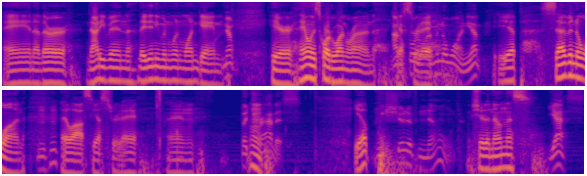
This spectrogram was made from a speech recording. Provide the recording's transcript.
and uh, they're not even they didn't even win one game. Nope. Here, they only scored one run Outscored yesterday. 11 to 1. Yep. Yep, seven to one. Mm-hmm. They lost yesterday, and But Hmm. Travis, yep, we should have known. we should have known this. Yes.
